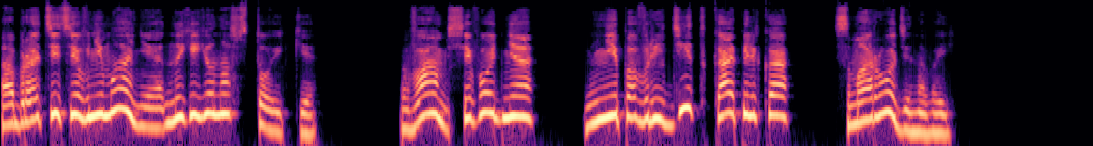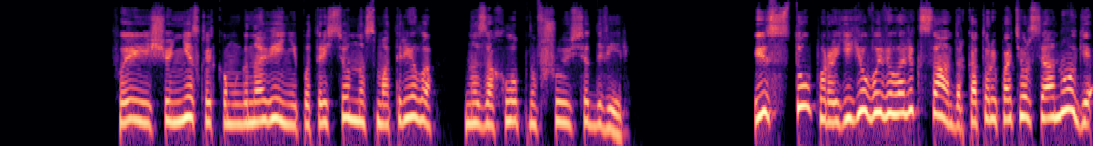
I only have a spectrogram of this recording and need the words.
Обратите внимание на ее настойки. Вам сегодня не повредит капелька смородиновой. Фэй еще несколько мгновений потрясенно смотрела на захлопнувшуюся дверь. Из ступора ее вывел Александр, который потерся о ноги,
